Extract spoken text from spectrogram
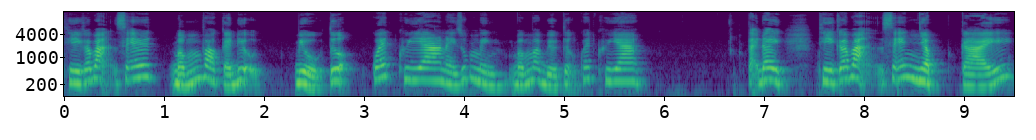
thì các bạn sẽ bấm vào cái điệu biểu tượng quét QR này giúp mình. Bấm vào biểu tượng quét QR tại đây thì các bạn sẽ nhập cái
